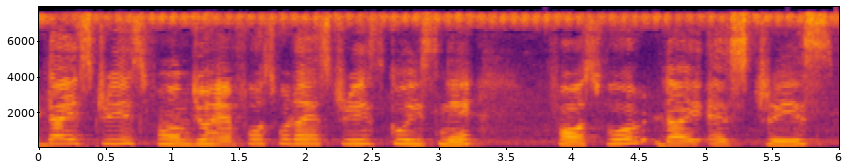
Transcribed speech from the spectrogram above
डायस्ट्रेस फॉर्म जो है फॉस्फोडायस्ट्रेस को इसने फॉस्फोडायस्ट्रेस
